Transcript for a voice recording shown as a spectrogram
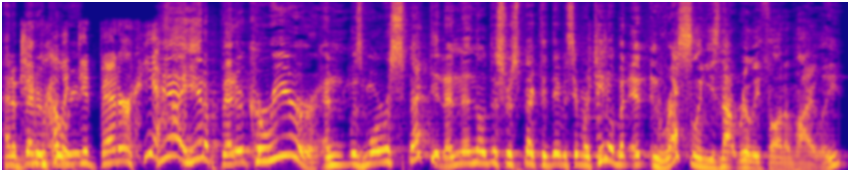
had a better he probably career. did better. Yeah. yeah, he had a better career and was more respected. And then no disrespect to David Sammartino, but in, in wrestling, he's not really thought of highly.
